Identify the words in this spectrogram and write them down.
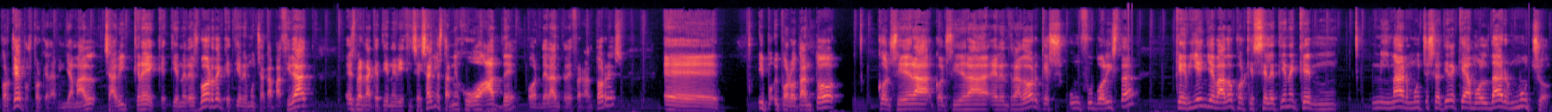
¿Por qué? Pues porque David Yamal, Xavi cree que tiene desborde, que tiene mucha capacidad. Es verdad que tiene 16 años, también jugó Abde por delante de Ferran Torres. Eh, y, por lo tanto, considera, considera el entrenador que es un futbolista que bien llevado, porque se le tiene que mimar mucho, se le tiene que amoldar mucho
